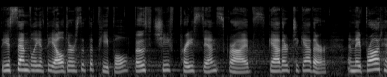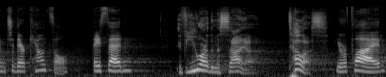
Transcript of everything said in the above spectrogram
the assembly of the elders of the people, both chief priests and scribes, gathered together, and they brought him to their council. They said, If you are the Messiah, tell us. He replied,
